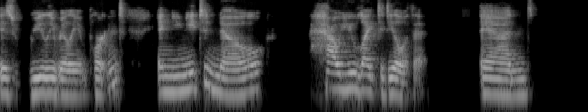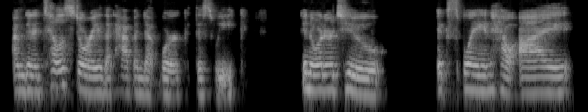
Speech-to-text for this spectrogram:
is really, really important. And you need to know how you like to deal with it. And I'm going to tell a story that happened at work this week in order to explain how I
